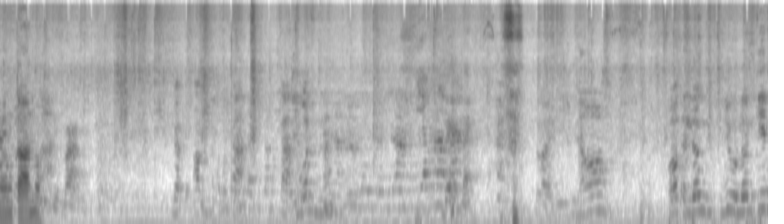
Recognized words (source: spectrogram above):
วางตาลบ่แบบเอาตาลตาลล้วนนะแดดได้สบายดีพี่น้องเพราะแต่เรื่องอยู่เรื่องกิน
